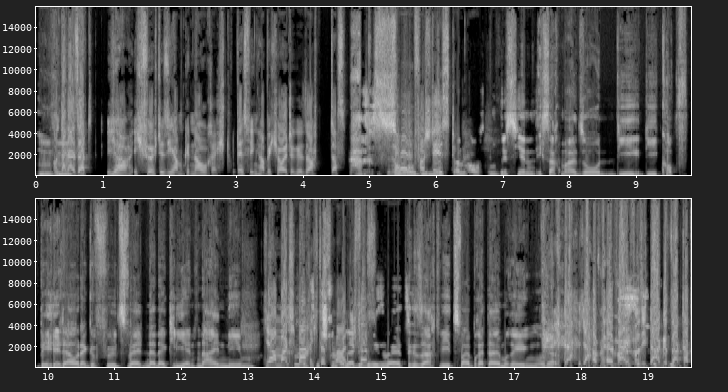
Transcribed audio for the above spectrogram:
Mhm. Und dann hat er gesagt, Ja, ich fürchte, Sie haben genau recht. Deswegen habe ich heute gesagt, das Ach so, so verstehst du? Dann auch so ein bisschen, ich sag mal so, die, die Kopfbilder oder Gefühlswelten deiner Klienten einnehmen. Ja, manchmal mache ich das mal. Wenn gewesen wäre, hätte gesagt, wie zwei Bretter im Regen, oder? ja, ja, wer weiß, was ich da gesagt habe.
